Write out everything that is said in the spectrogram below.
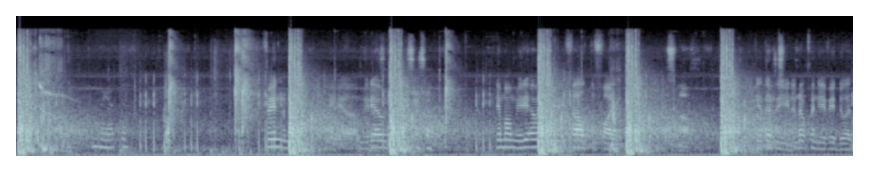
Kom nee toe. Finn nee, hierdie ou. Nee, maar hierdie in veld te Eerder nie en nou gaan jy weer dood.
